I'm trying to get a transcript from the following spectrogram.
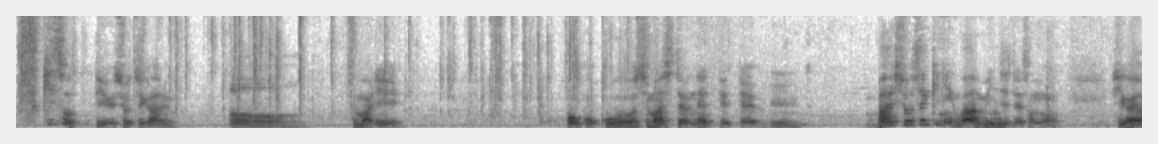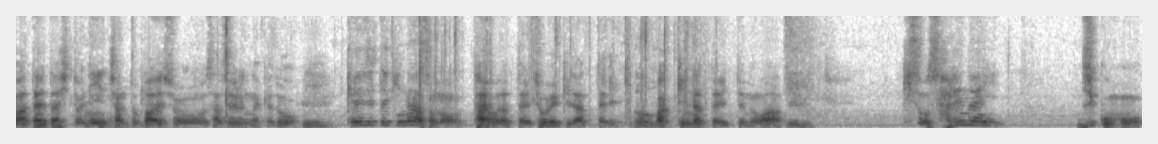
不起訴っていう処置がある。つまりこうこうこうしましたよねって言ってうん。賠償責任は民事でその被害を与えた人にちゃんと賠償させるんだけどうん。刑事的なその逮捕だったり懲役だったりうん。罰金だったりっていうのはうん。起訴されない事故も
